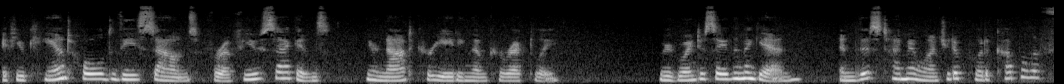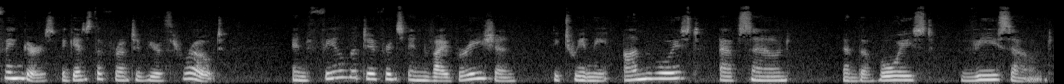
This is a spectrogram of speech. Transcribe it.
if you can't hold these sounds for a few seconds, you're not creating them correctly. We're going to say them again, and this time I want you to put a couple of fingers against the front of your throat and feel the difference in vibration between the unvoiced F sound and the voiced V sound.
